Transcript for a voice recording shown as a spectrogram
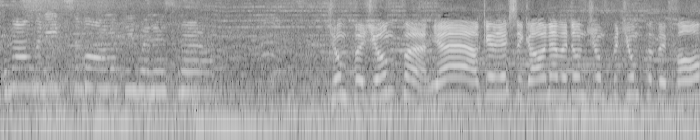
Come on, we need some more lucky winners now. Jumper jumper, yeah, I'll give this a go. I've Never done jumper jumper before.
